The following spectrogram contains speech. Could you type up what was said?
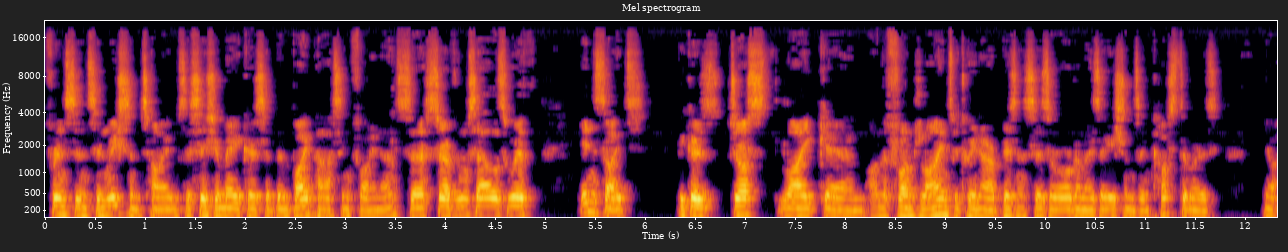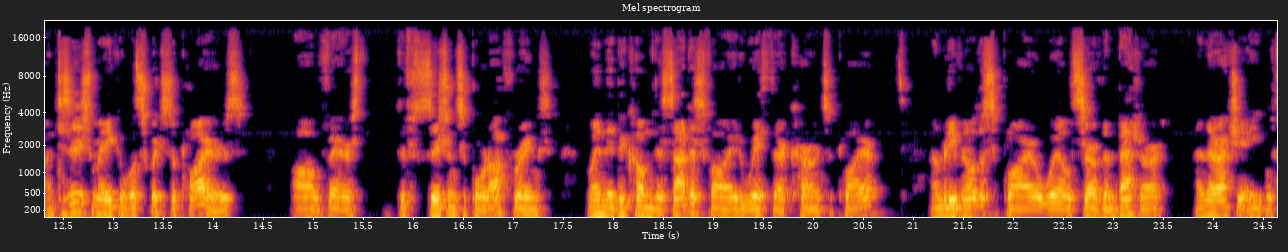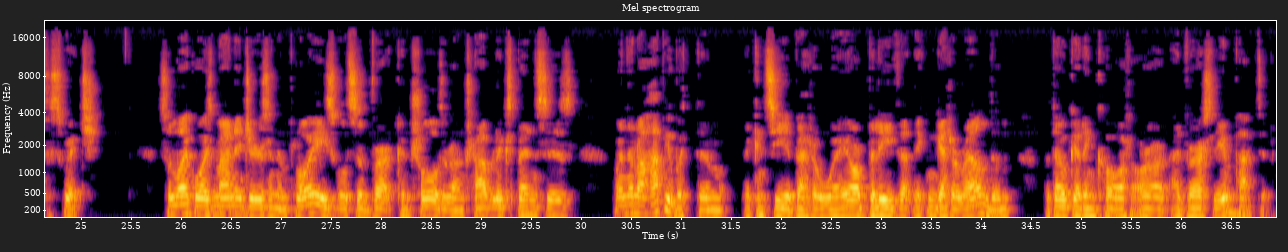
For instance, in recent times, decision makers have been bypassing finance to serve themselves with insights because just like um, on the front lines between our businesses or organizations and customers, you know, a decision maker will switch suppliers of their decision support offerings when they become dissatisfied with their current supplier and believe another supplier will serve them better and they're actually able to switch. So likewise, managers and employees will subvert controls around travel expenses when they're not happy with them. They can see a better way or believe that they can get around them without getting caught or adversely impacted.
